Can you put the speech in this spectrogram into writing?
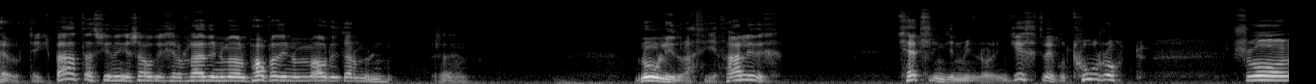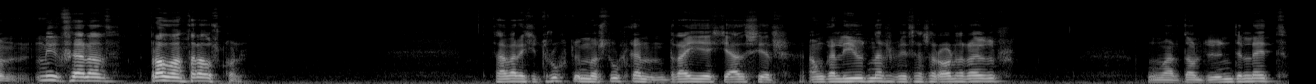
hefur tekið batað síðan ég sá þig hér á hlaðinu meðan pápaðinum um árið garmurinn, sagði hann. Nú líður að því ég falið þig kettlingin mín er orðin giftveik og túrótt svo mig fer að bráðvantar áskonu. Það var ekki trútt um að stúlkan drægi ekki að sér ángalíunar við þessar orðaræður. Hún var dálítið undirleit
